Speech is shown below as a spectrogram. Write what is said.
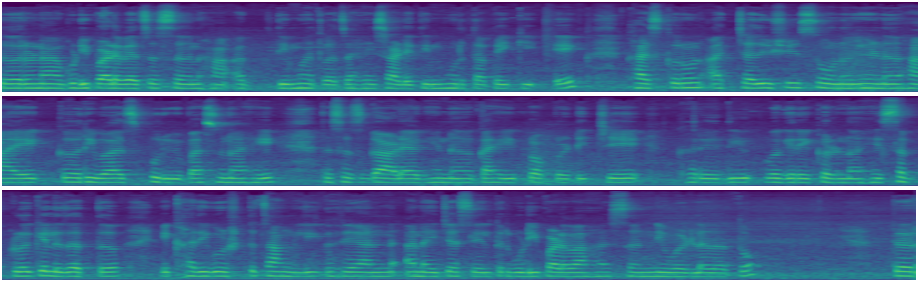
तर ना गुढीपाडव्याचा सण हा अगदी महत्त्वाचा आहे. साडेतीन मुहूर्तापैकी एक. खास करून आजच्या दिवशी सोनं घेणं हा एक रिवाज पूर्वीपासून आहे. तसंच गाड्या घेणं काही प्रॉपर्टीचे खरेदी वगैरे करणं हे सगळं केलं जातं. एखादी गोष्ट चांगली घरी आण आणायची असेल तर गुढीपाडवा हा सण निवडला जातो. तर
